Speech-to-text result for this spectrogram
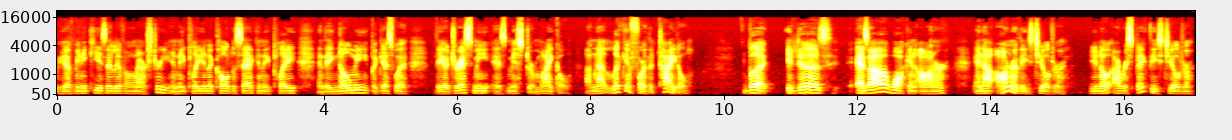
We have many kids that live on our street and they play in the cul-de-sac and they play and they know me, but guess what? They address me as Mr. Michael. I'm not looking for the title, but it does, as I walk in honor and I honor these children, you know, I respect these children.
